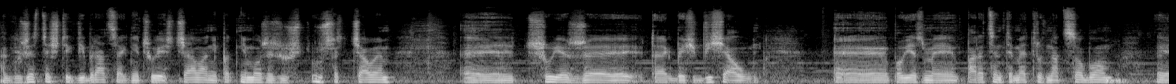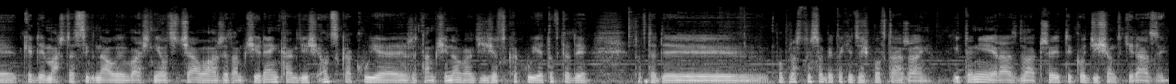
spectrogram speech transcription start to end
Jak już jesteś w tych wibracjach, nie czujesz ciała, nie, nie możesz już ruszać ciałem, yy, czujesz, że tak jakbyś wisiał E, powiedzmy parę centymetrów nad sobą, e, kiedy masz te sygnały właśnie od ciała, że tam ci ręka gdzieś odskakuje, że tam ci noga gdzieś odskakuje, to wtedy, to wtedy po prostu sobie takie coś powtarzaj. I to nie raz, dwa, trzy, tylko dziesiątki razy.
